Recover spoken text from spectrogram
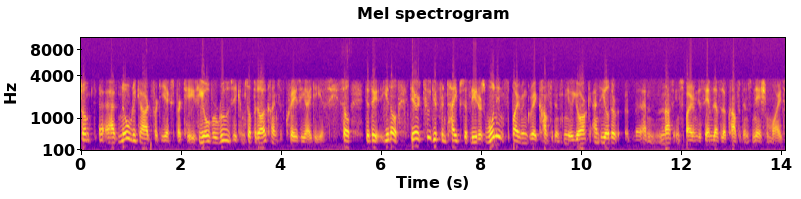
Trump uh, has no regard for the expertise. He overrules. He comes up with all kinds of crazy ideas. So, they, you know, there are two different types of leaders. One inspiring great confidence in New York, and the other um, not inspiring the same level of confidence nationwide.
